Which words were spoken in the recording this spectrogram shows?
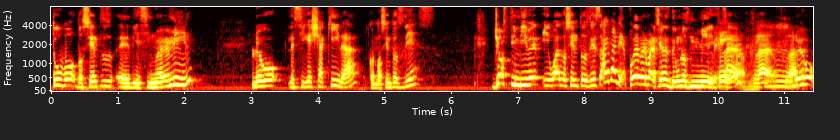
tuvo 219 mil, luego le sigue Shakira con 210. Justin Bieber, igual 210. Hay varia- puede haber variaciones de unos miles. Claro, ¿eh? claro, claro. Luego,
